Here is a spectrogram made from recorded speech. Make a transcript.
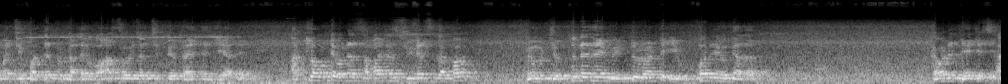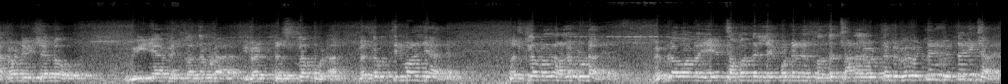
మంచి పద్ధతి ఉండాలి వాస్తవం చెప్పే ప్రయత్నం చేయాలి అట్లా ఉంటే ఎవరైనా సమాజం స్వీకరిస్తే తప్ప మేము చెప్తున్నదే వింటున్నా అంటే ఎవ్వరు ఏమి కాదు కాబట్టి దయచేసి అటువంటి విషయంలో మీడియా మిత్రులందరూ కూడా ఇటువంటి ప్రెస్ క్లబ్ కూడా ప్రెస్ క్లబ్ తీర్మానం చేయాలి ప్రెస్ క్లబ్ అలర్ట్ ఉండాలి వెబ్లో ఏం ఏ సంబంధం లేకుండానే సొంత ఛానల్ పెడితే మీరు వ్యతిరేక వ్యతిరేకించాలి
